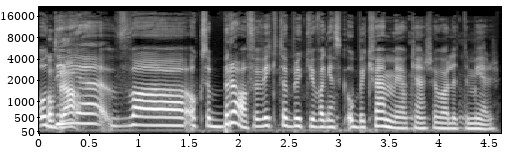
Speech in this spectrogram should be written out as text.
och, Och det bra. var också bra för Viktor brukar ju vara ganska obekväm med att kanske vara lite mer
